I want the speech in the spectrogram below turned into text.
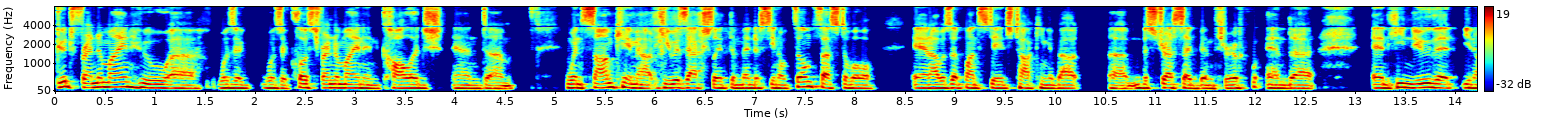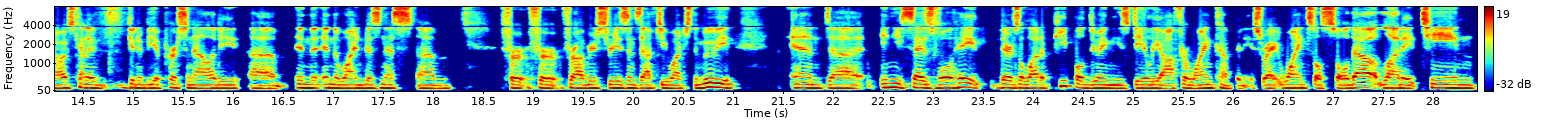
good friend of mine who uh, was a was a close friend of mine in college, and um, when Som came out, he was actually at the Mendocino Film Festival, and I was up on stage talking about um, the stress I'd been through, and uh, and he knew that you know I was kind of going to be a personality uh, in the in the wine business um, for for for obvious reasons. After you watch the movie, and uh, and he says, well, hey, there's a lot of people doing these daily offer wine companies, right? Wine till sold out, lot 18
